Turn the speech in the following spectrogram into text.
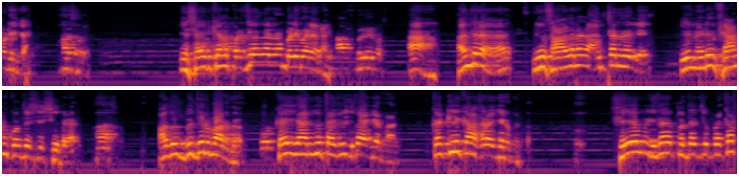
ನೋಡಿ ಈಗ. ಈ ಸರ್. ಈ ಸೈಡ್ಗೆಲ್ಲ ಪ್ರತಿಯೊಂದನ್ನು ಬೆಳಿ ನೋಡ್ತೀನಿ. ಹಾ ಅಂದ್ರೆ ನೀವು ಸಾಧಾರಣ ಅಂತರದಲ್ಲಿ ಈ ನಡಿ ಫ್ಯಾನ್ ಸರ್. ಅದು ಬಿದ್ದಿರಬಾರ್ದು. ಕೈಗೆ ಯಾರಿಗೂ ತಗ ಇದಾಗಿರ್ಬಾರ್ದು ಕಟ್ಲಿಕ್ಕೆ ಆಸರಾಗಿರ್ಬೇಕು. ಸೇಮ್ ಇದೇ ಪದ್ಧತಿ ಪ್ರಕಾರ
